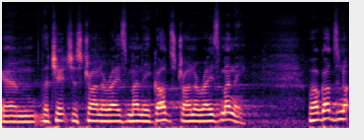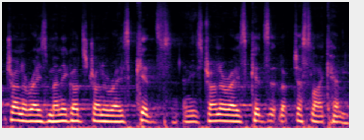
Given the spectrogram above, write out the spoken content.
Um, the church is trying to raise money. God's trying to raise money. Well, God's not trying to raise money. God's trying to raise kids. And He's trying to raise kids that look just like Him.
